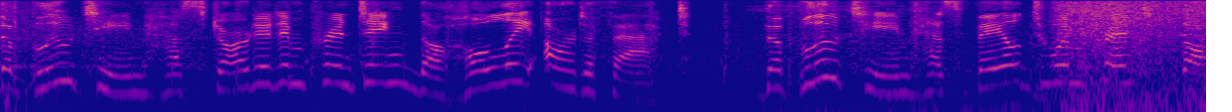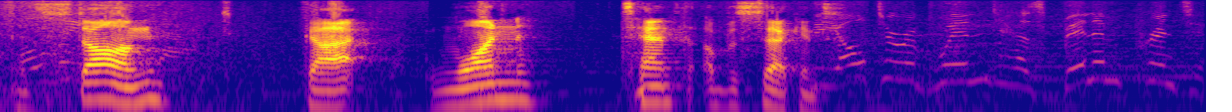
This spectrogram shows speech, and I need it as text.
The blue team has started imprinting the holy artifact. The blue team has failed to imprint the holy stung. artifact. Got one tenth of a second. The altar of wind has been imprinted.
